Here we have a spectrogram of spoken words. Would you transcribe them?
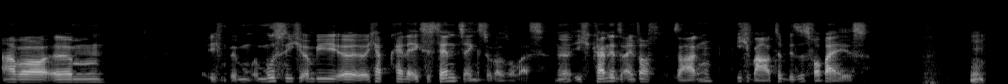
aber ähm, ich muss nicht irgendwie, äh, ich habe keine Existenzängste oder sowas. Ne? Ich kann jetzt einfach sagen, ich warte, bis es vorbei ist.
